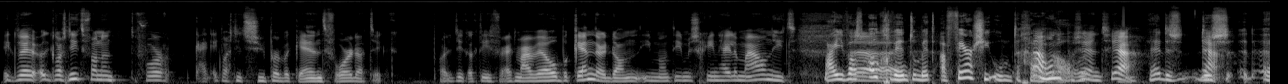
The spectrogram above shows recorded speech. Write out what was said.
Ik, ik was niet van een... Voor, kijk, ik was niet super bekend voordat ik politiek actief werd, maar wel bekender dan iemand die misschien helemaal niet. Maar je was Eh, ook gewend om met aversie om te gaan. Ja, al. 100 procent. Ja. Dus dus eh,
